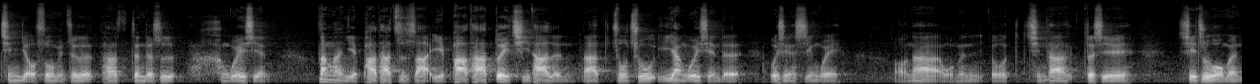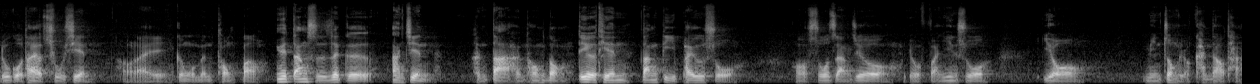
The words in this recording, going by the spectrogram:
亲友说明这个他真的是很危险。当然也怕他自杀，也怕他对其他人啊做出一样危险的危险行为。哦，那我们有请他这些协助我们，如果他有出现，好来跟我们通报。因为当时这个案件很大很轰动，第二天当地派出所。哦，所长就有反映说，有民众有看到他，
